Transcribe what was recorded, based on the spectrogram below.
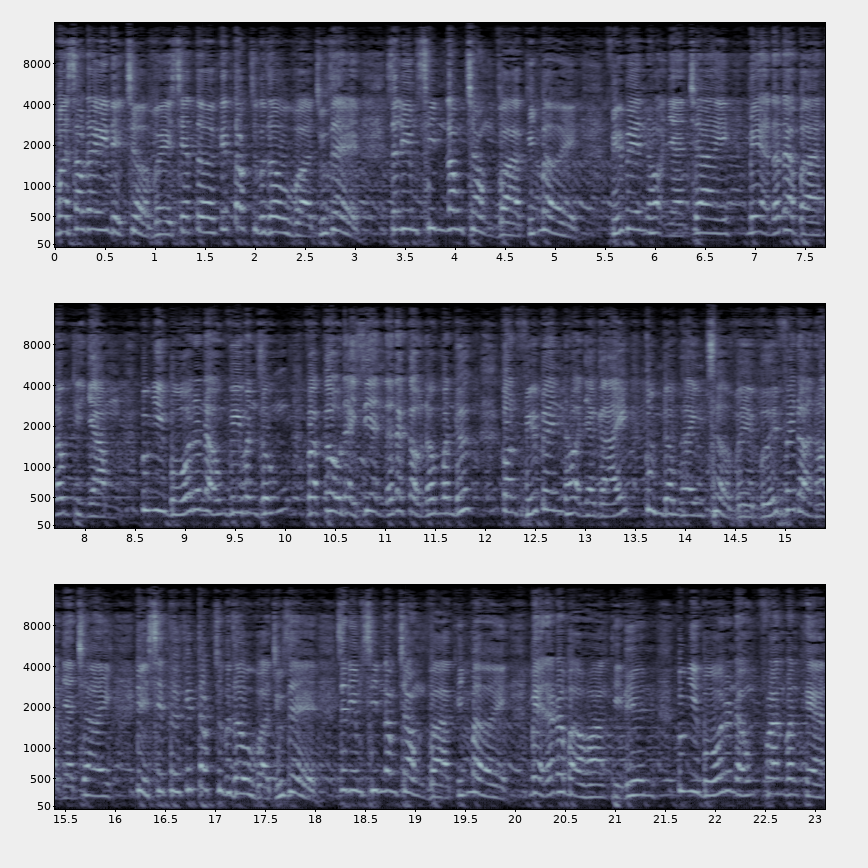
Và sau đây để trở về center kết tóc cho cô dâu và chú rể, Gia Liêm xin long trọng và kính mời. Phía bên họ nhà trai, mẹ đã là bà Nông Thị Nhằm, cũng như bố đó là ông Vi Văn Dũng và cậu đại diện đó là cậu Nông Văn Đức. Còn phía bên họ nhà gái cùng đồng hành trở về với phái đoàn họ nhà trai để center kết tóc cho cô dâu và chú rể. Gia em xin long trọng và kính mời mẹ đó là bà Hoàng Thị Điên, cũng như bố đó là ông Phan Văn Khèn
